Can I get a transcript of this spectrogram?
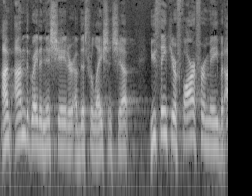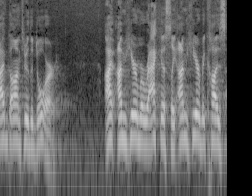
I'm, I'm the great initiator of this relationship. You think you're far from me, but I've gone through the door. I, I'm here miraculously. I'm here because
